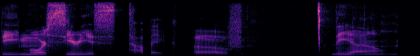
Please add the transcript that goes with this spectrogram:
the more serious topic of the um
